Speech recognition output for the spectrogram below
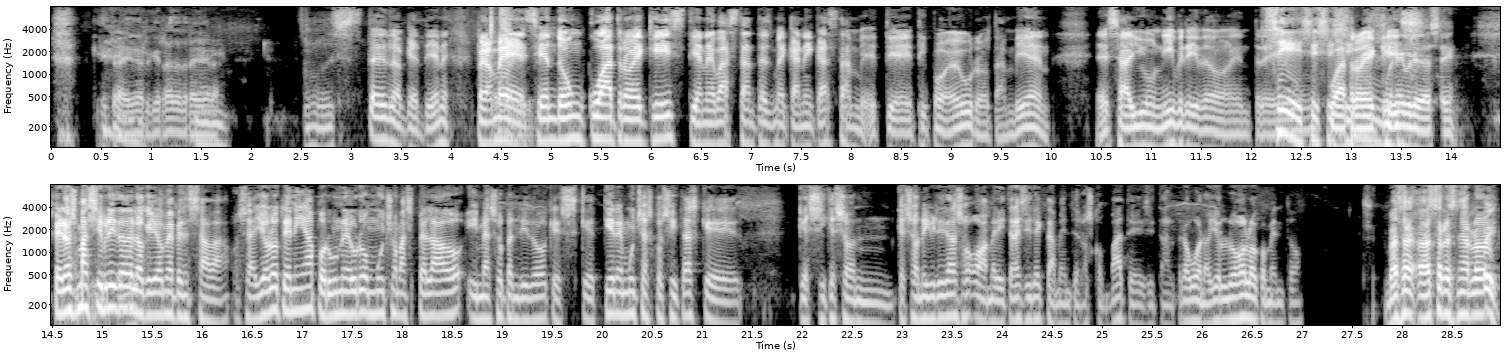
qué traidor, qué rata traidora. Mm. Este es lo que tiene. Pero hombre, siendo un 4X, tiene bastantes mecánicas también, ti- tipo euro también. Es ahí un híbrido entre Sí, un sí, sí, sí. 4X. Un híbrido, sí. Pero es más híbrido de lo que yo me pensaba. O sea, yo lo tenía por un euro mucho más pelado y me ha sorprendido que, es, que tiene muchas cositas que, que sí que son, que son híbridas o ameritrash directamente, los combates y tal. Pero bueno, yo luego lo comento. ¿Vas a, ¿Vas a reseñarlo hoy?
